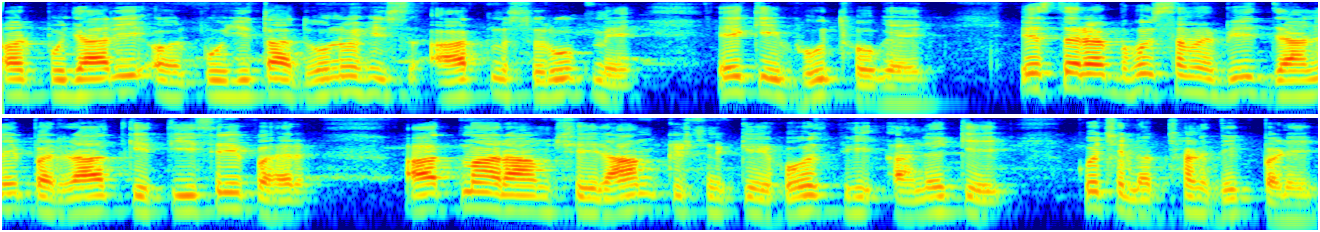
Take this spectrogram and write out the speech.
और पुजारी और पूजिता दोनों ही आत्मस्वरूप में एक ही भूत हो गए। इस तरह बहुत समय बीत जाने पर रात के तीसरे पहर आत्माराम श्री रामकृष्ण के होश भी आने के कुछ लक्षण दिख पड़े।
